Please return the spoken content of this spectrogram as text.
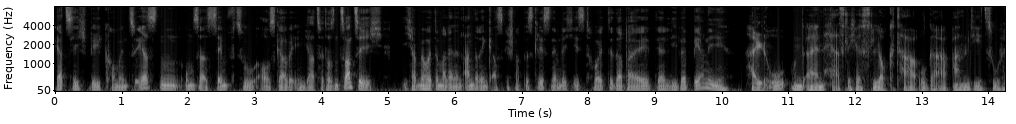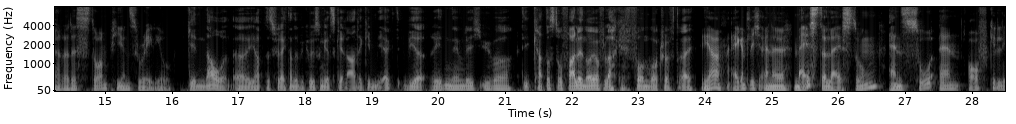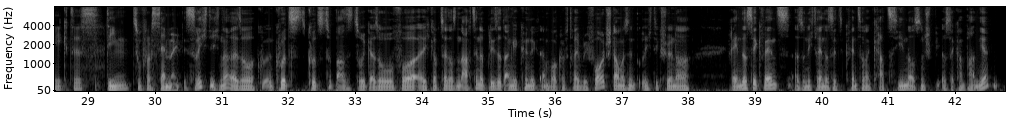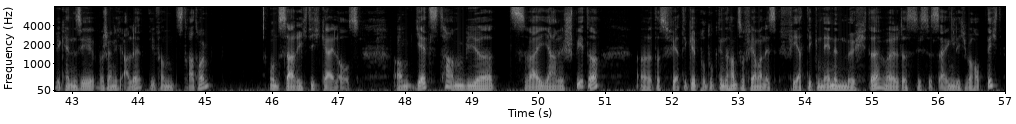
Herzlich willkommen zur ersten unserer Senf zu Ausgabe im Jahr 2020. Ich habe mir heute mal einen anderen Gast geschnappt als Chris, nämlich ist heute dabei der liebe Bernie. Hallo und ein herzliches Loktar Ogar an die Zuhörer des Stormpions Radio. Genau, äh, ihr habt es vielleicht an der Begrüßung jetzt gerade gemerkt. Wir reden nämlich über die katastrophale Neuauflage von Warcraft 3. Ja, eigentlich eine Meisterleistung, ein so ein aufgelegtes Ding zu versemmeln. Ist richtig, ne? Also kurz, kurz zur Basis zurück. Also vor, ich glaube 2018 hat Blizzard angekündigt, ein Warcraft 3 Reforged. Damals ein richtig schöner Rendersequenz, also nicht Rendersequenz, sondern Cutscene aus, dem Spiel, aus der Kampagne. Wir kennen sie wahrscheinlich alle, die von Stratholm und sah richtig geil aus. Ähm, jetzt haben wir zwei Jahre später äh, das fertige Produkt in der Hand, sofern man es fertig nennen möchte, weil das ist es eigentlich überhaupt nicht.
